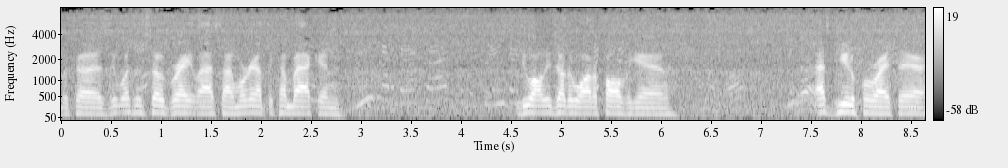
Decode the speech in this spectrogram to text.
Because it wasn't so great last time. We're going to have to come back and do all these other waterfalls again. That's beautiful right there.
